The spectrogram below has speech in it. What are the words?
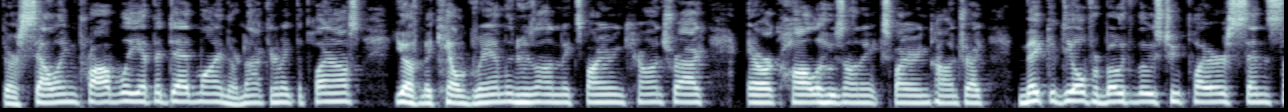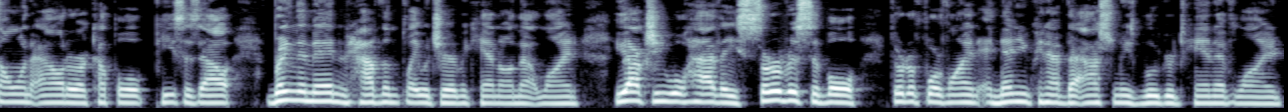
They're selling probably at the deadline. They're not going to make the playoffs. You have Mikael Granlund, who's on an expiring contract, Erik Haula, who's on an expiring contract. Make a deal for both of those two players, send someone out or a couple pieces out, bring them in and have them play with Jared McCann on that line. You actually will have a serviceable third or fourth line, and then you can have the Aston Blueger Tanev line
